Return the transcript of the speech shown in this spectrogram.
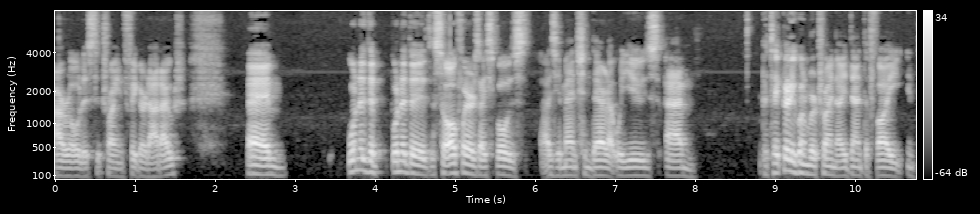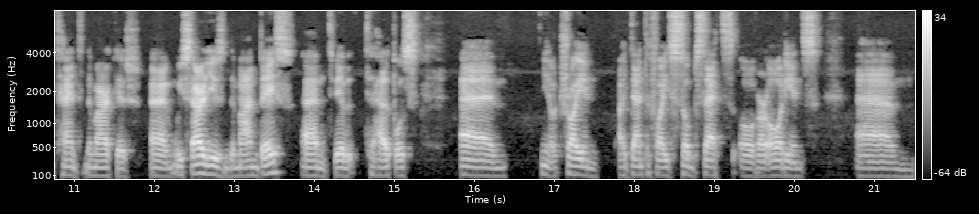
our role is to try and figure that out. Um, one of the one of the, the softwares, I suppose, as you mentioned there, that we use, um, particularly when we're trying to identify intent in the market, um, we started using Demandbase um, to be able to help us, um, you know, try and identify subsets of our audience. Um,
